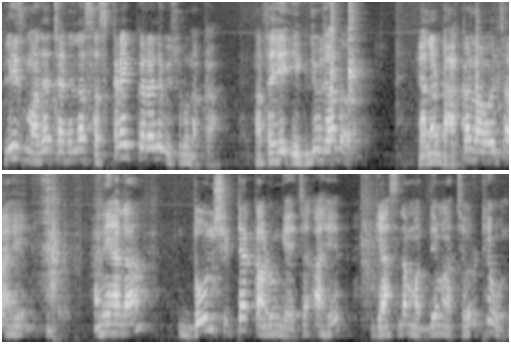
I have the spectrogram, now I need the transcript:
प्लीज माझ्या चॅनलला सबस्क्राईब करायला विसरू नका. आता हे एकजीव झालं. ह्याला ढाकण लावायचं आहे. आणि ह्याला दोन शिट्ट्या काढून घ्यायच्या आहेत. गॅसला मध्यम आचेवर ठेवून.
